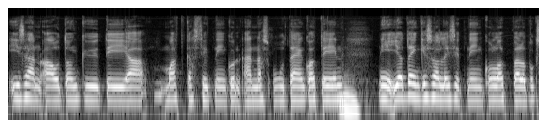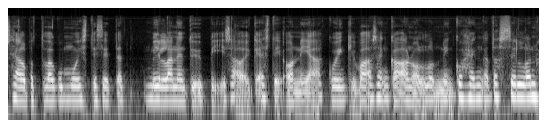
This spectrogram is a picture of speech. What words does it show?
isän auton kyytiin ja matkasi sitten niinku ns. uuteen kotiin, mm. niin jotenkin se oli sitten niinku loppujen lopuksi helpottava, kun muisti sitten, että millainen tyyppi isä oikeasti on ja kuinka kivaa senkaan on ollut niinku hengata silloin,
